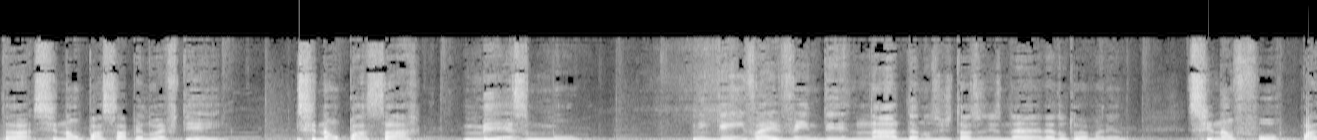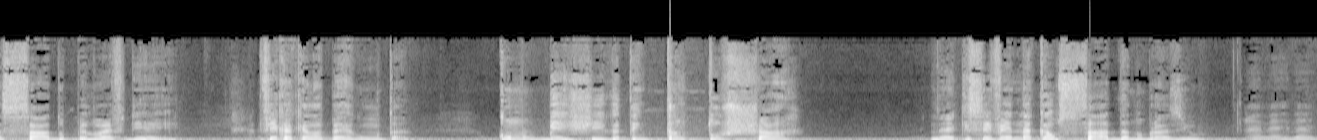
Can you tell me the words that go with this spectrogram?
tá? Se não passar pelo FDA. Se não passar, mesmo, ninguém vai vender nada nos Estados Unidos, né, né doutora Mariana? Se não for passado pelo FDA. Fica aquela pergunta: como bexiga tem tanto chá né, que se vende na calçada no Brasil. É verdade.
